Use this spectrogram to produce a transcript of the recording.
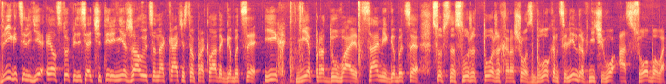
Двигатель EL154 не жалуется на качество прокладок ГБЦ. Их не продувает. Сами ГБЦ, собственно, служат тоже хорошо. С блоком цилиндров ничего особого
